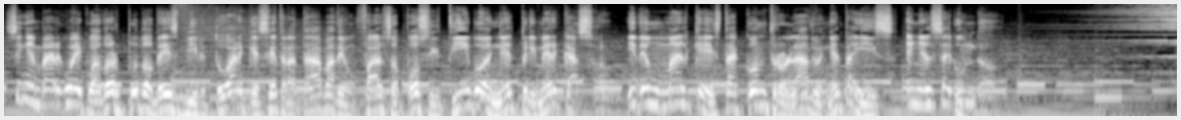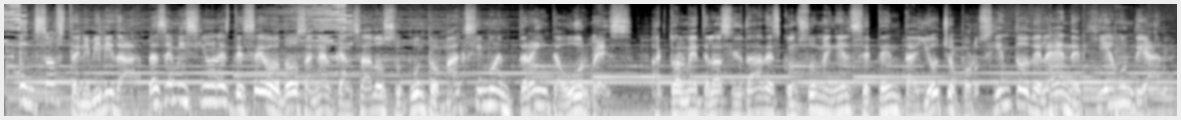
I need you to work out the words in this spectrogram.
Sin embargo, Ecuador pudo desvirtuar que se trataba de un falso positivo en el primer caso y de un mal que está controlado en el país en el segundo. En sostenibilidad, las emisiones de CO2 han alcanzado su punto máximo en 30 urbes. Actualmente las ciudades consumen el 78% de la energía mundial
